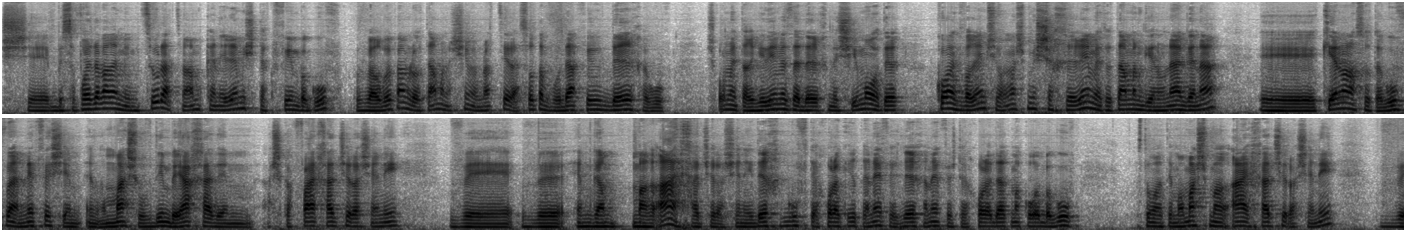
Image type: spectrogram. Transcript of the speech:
שבסופו של דבר הם ימצאו לעצמם, כנראה משתקפים בגוף, והרבה פעמים לאותם אנשים המלצתי לעשות עבודה אפילו דרך הגוף. יש כל מיני תרגילים לזה, דרך נשימות, דרך כל הדברים שממש משחררים את אותם מנגנוני הגנה, אה, כי אין מה לעשות, הגוף והנפש הם, הם ממש עובדים ביחד, הם השקפה אחד של השני, ו, והם גם מראה אחד של השני. דרך הגוף אתה יכול להכיר את הנפש, דרך הנפש אתה יכול לדעת מה קורה בגוף. זאת אומרת, הם ממש מראה אחד של השני, ו,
